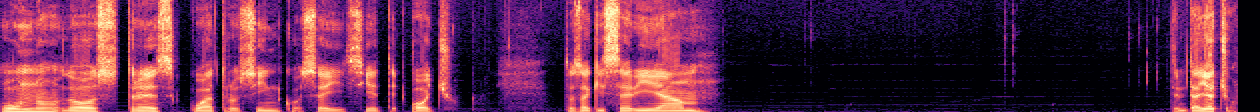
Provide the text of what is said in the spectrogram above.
Uno, dos, tres, cuatro, cinco, seis, siete, ocho. Entonces aquí sería... 38.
